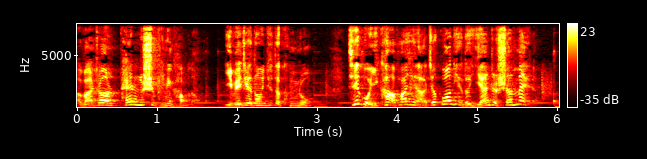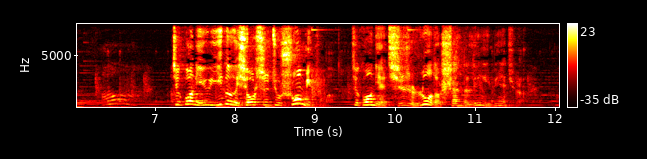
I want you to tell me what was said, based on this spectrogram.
啊，晚上拍那个视频你看不到吗？以为这些东西就在空中，结果一看发现啊，这光点都沿着山脉的。哦，这光点又一个个消失，就说明什么？这光点其实是落到山的另一面去了。哦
